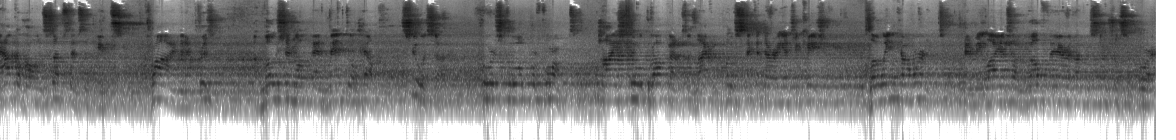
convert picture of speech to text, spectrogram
alcohol and substance abuse, crime and imprisonment, emotional and mental health, suicide, poor school performance, high school dropouts and lack of post-secondary education, low income earnings, and reliance on welfare and other social support,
